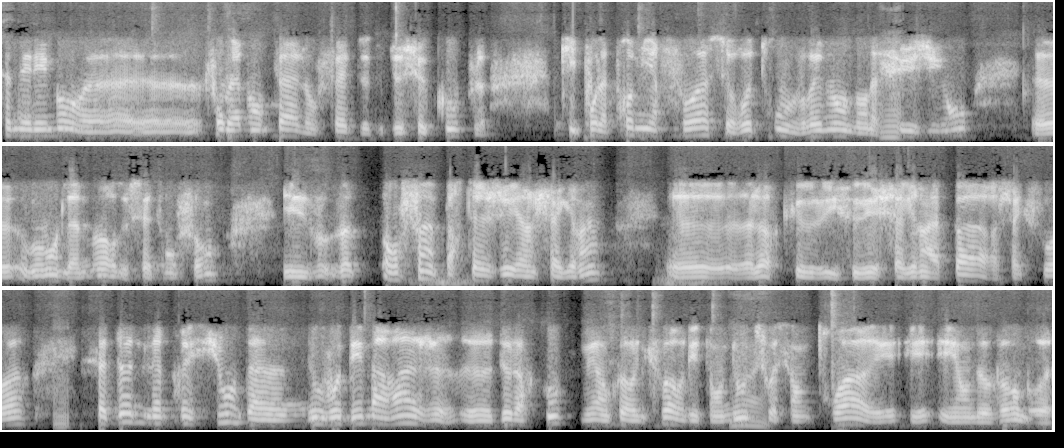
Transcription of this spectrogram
c'est un élément euh, fondamental en fait de, de ce couple qui, pour la première fois, se retrouve vraiment dans la fusion euh, au moment de la mort de cet enfant. Il va enfin partager un chagrin. euh, alors qu'il faisait chagrin à part à chaque fois, ça donne l'impression d'un nouveau démarrage euh, de leur couple, mais encore une fois, on est en août 63 et, et- et en novembre,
